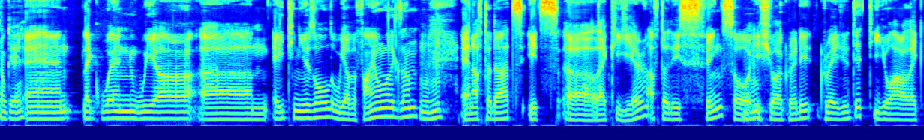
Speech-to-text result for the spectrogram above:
Okay. And like when we are um, 18 years old, we have a final exam, Mm-hmm. and after that, it's uh, like a year after this thing. So Mm-hmm. if you are graded, graded, you are like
